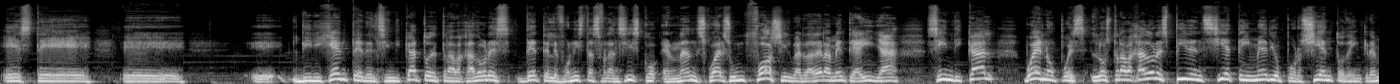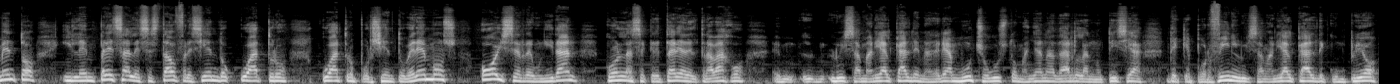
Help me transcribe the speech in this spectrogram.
este eh, eh, dirigente del sindicato de trabajadores de telefonistas Francisco Hernández Juárez, un fósil verdaderamente ahí ya sindical. Bueno, pues los trabajadores piden 7,5% de incremento y la empresa les está ofreciendo 4, 4%. Veremos, hoy se reunirán con la secretaria del Trabajo, eh, Luisa María Alcalde. Me daría mucho gusto mañana dar la noticia de que por fin Luisa María Alcalde cumplió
